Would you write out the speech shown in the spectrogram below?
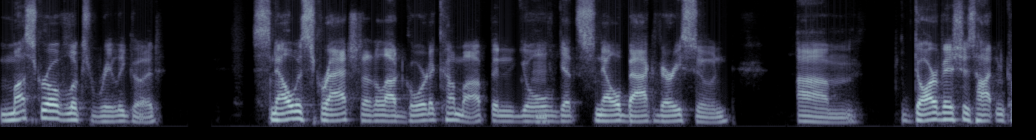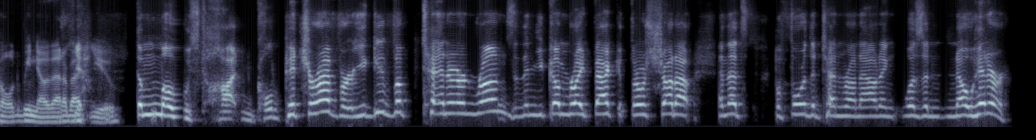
Musgrove looks really good. Snell was scratched. That allowed Gore to come up, and you'll get Snell back very soon. Um, Darvish is hot and cold. We know that about you. The most hot and cold pitcher ever. You give up 10 earned runs and then you come right back and throw a shutout. And that's before the 10 run outing was a no hitter.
